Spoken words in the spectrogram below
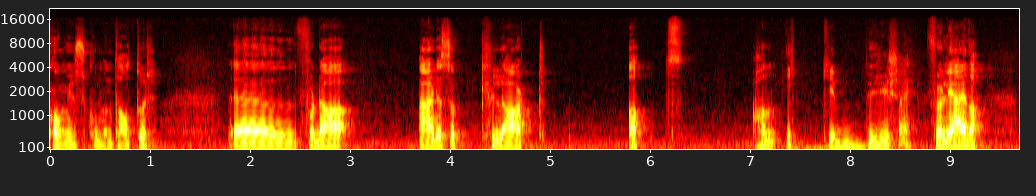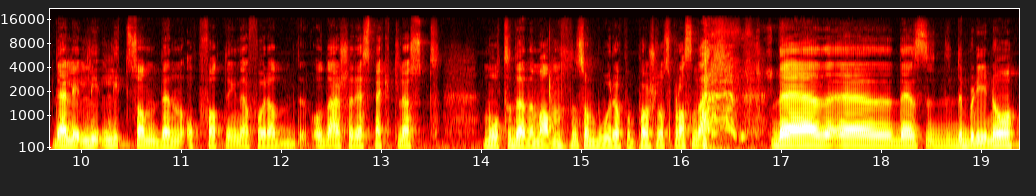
kongehuskommentator. Eh, for da er det så klart at han ikke bryr seg, føler jeg, da. Det er li, li, litt sånn den oppfatningen jeg får, at, og det er så respektløst mot denne mannen som bor oppe på Slottsplassen der. Det, eh, det, det, blir noe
